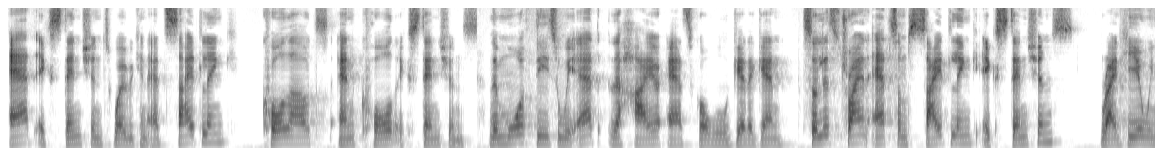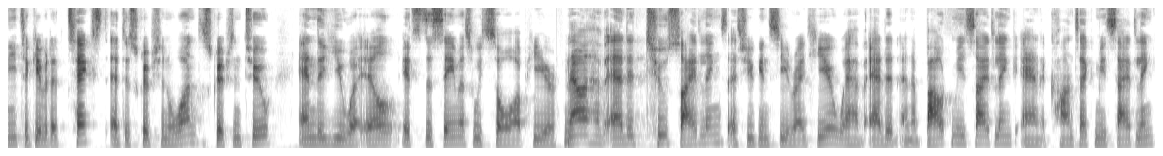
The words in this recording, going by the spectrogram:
ad extensions where we can add site link, callouts, and call extensions. The more of these we add, the higher ad score we'll get again. So let's try and add some site link extensions. Right here, we need to give it a text, a description 1, description 2, and the URL. It's the same as we saw up here. Now I have added two site links, as you can see right here. We have added an About Me site link and a Contact Me site link.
